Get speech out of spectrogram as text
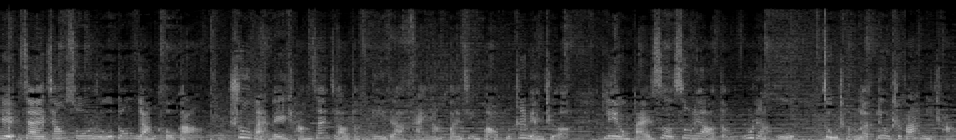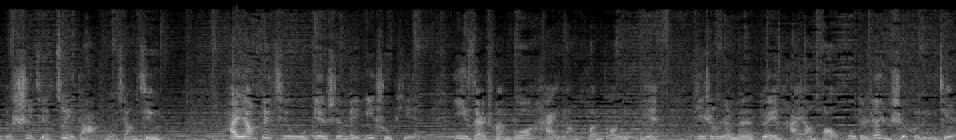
日，在江苏如东洋口港，数百位长三角等地的海洋环境保护志愿者，利用白色塑料等污染物，组成了六十八米长的世界最大抹香鲸。海洋废弃物变身为艺术品，意在传播海洋环保理念，提升人们对海洋保护的认识和理解，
